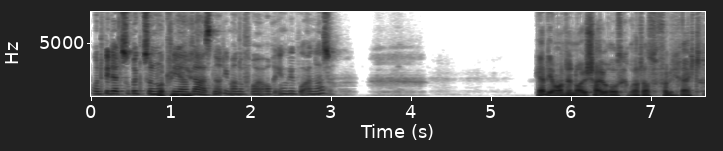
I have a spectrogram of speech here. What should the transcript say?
Und wieder zurück zu Nuclear Blast, ne? Die waren doch vorher auch irgendwie woanders. ja, die haben auch eine neue Scheibe rausgebracht, hast du völlig recht.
